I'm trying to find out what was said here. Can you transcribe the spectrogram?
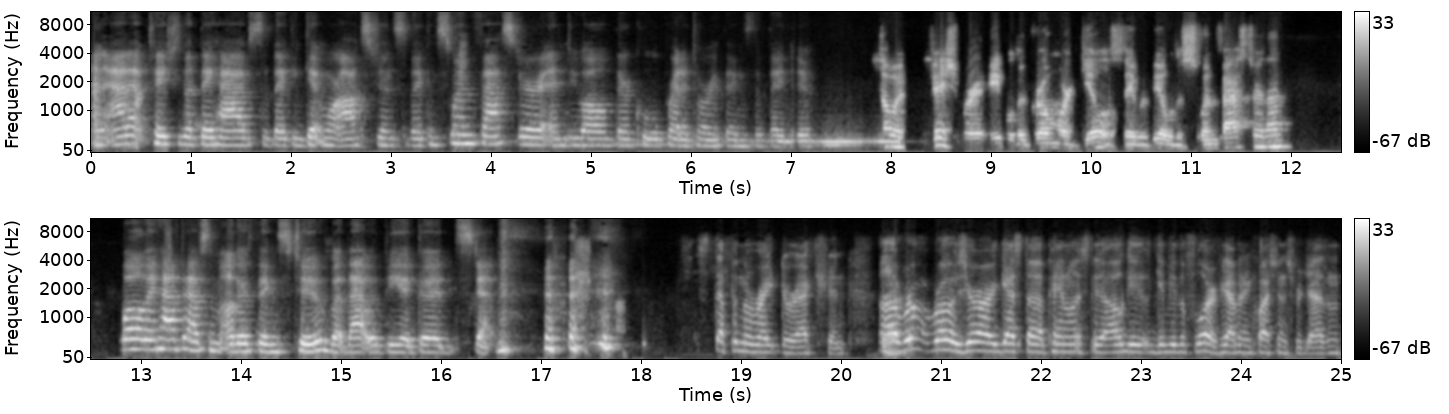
an adaptation that they have so they can get more oxygen, so they can swim faster and do all of their cool predatory things that they do. So if fish were able to grow more gills, they would be able to swim faster then? Well, they'd have to have some other things too, but that would be a good step. step in the right direction. Uh, Rose, you're our guest uh, panelist. I'll give, give you the floor if you have any questions for Jasmine.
